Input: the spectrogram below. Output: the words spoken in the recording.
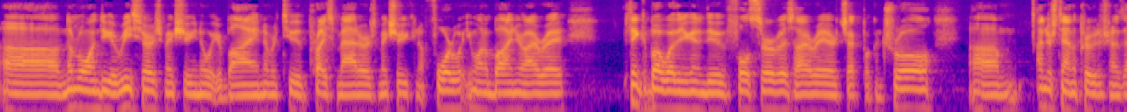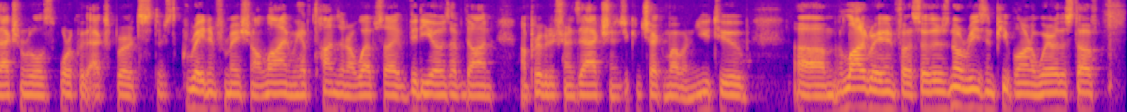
Uh, number one, do your research. Make sure you know what you're buying. Number two, the price matters. Make sure you can afford what you want to buy in your IRA think about whether you're going to do full service IRA or checkbook control. Um, understand the privilege transaction rules. Work with experts. There's great information online. We have tons on our website. Videos I've done on privilege transactions. You can check them out on YouTube. Um, a lot of great info. So there's no reason people aren't aware of this stuff.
